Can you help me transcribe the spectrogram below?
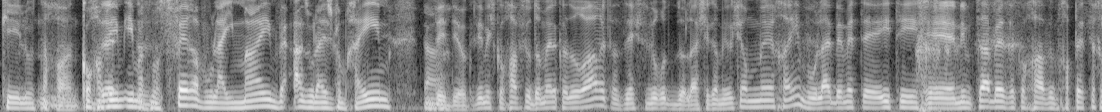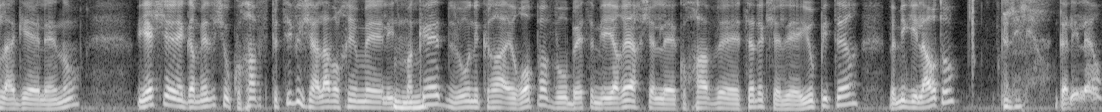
כאילו נכון. כוכבים זה- עם זה- אטמוספירה ואולי עם מים ואז אולי יש גם חיים. בדיוק ואם יש כוכב שהוא דומה לכדור הארץ אז יש סבירות גדולה שגם יהיו שם אה, חיים ואולי באמת אה, איטי אה, נמצא באיזה כוכב ומחפש איך להגיע אלינו. יש אה, גם איזשהו כוכב ספציפי שעליו הולכים אה, להתמקד והוא נקרא אירופה והוא בעצם ירח של אה, כוכב צדק של יופיטר ומי גילה אותו? גלילאו. גלילאו.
